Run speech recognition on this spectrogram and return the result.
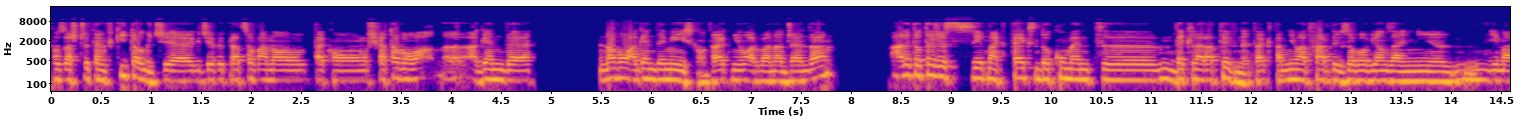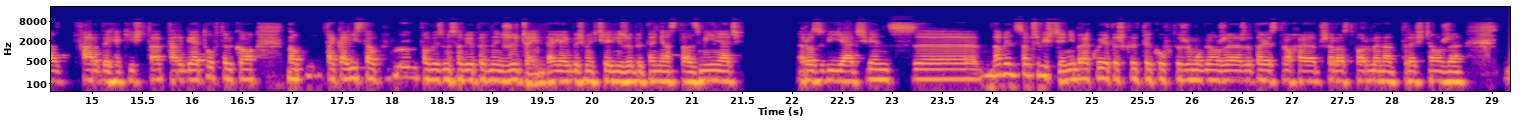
poza szczytem w Quito, gdzie, gdzie wypracowano taką światową agendę, nową agendę miejską, tak, New Urban Agenda, ale to też jest jednak tekst, dokument y, deklaratywny, tak? Tam nie ma twardych zobowiązań, nie ma twardych jakichś ta targetów, tylko no, taka lista, powiedzmy sobie, pewnych życzeń, tak? Jakbyśmy chcieli, żeby te miasta zmieniać, rozwijać, więc y, no więc oczywiście nie brakuje też krytyków, którzy mówią, że, że to jest trochę przerost formy nad treścią, że, y,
